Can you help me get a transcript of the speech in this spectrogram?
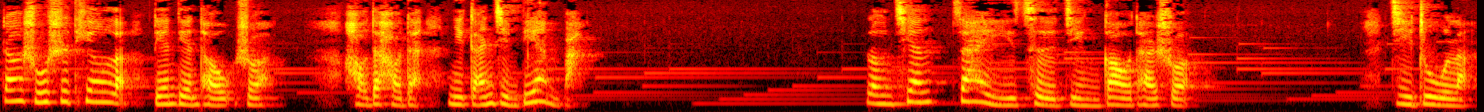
张熟师听了，点点头说：“好的，好的，你赶紧变吧。”冷谦再一次警告他说：“记住了，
